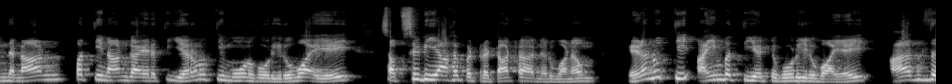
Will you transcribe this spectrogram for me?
இந்த நாற்பத்தி நான்காயிரத்தி இருநூத்தி மூணு கோடி ரூபாயை சப்சிடியாக பெற்ற டாடா நிறுவனம் எழுநூத்தி ஐம்பத்தி எட்டு கோடி ரூபாயை அந்த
